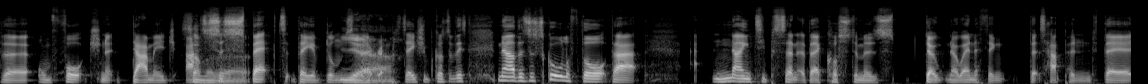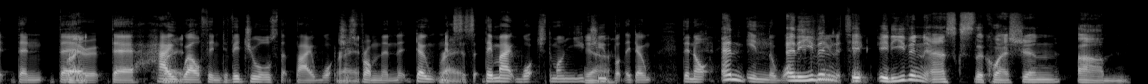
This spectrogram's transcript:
the unfortunate damage Some I suspect that. they have done to yeah. their reputation because of this. Now, there's a school of thought that 90% of their customers don't know anything that's happened. They're then they're right. they're high right. wealth individuals that buy watches right. from them that don't necessarily they might watch them on YouTube, yeah. but they don't they're not and, in the watch and even it, it, even asks the question um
